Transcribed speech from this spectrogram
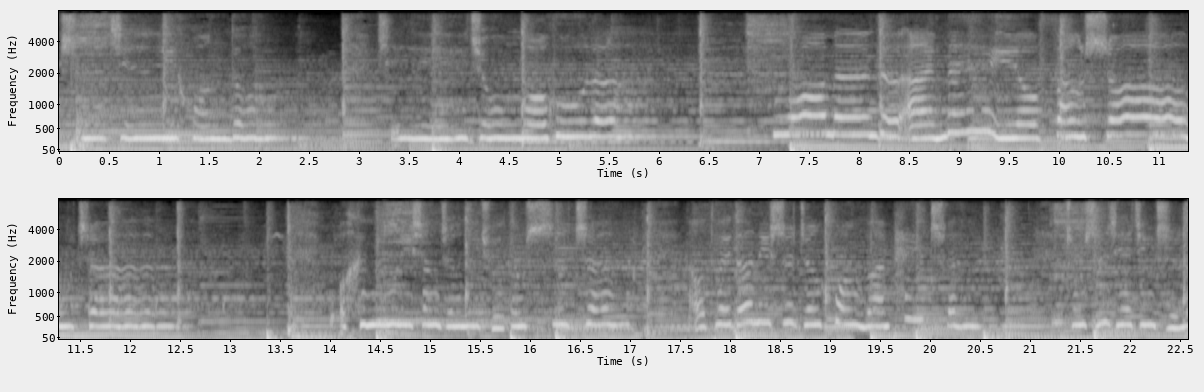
时间一晃动，记忆就。模糊守着。我很努力想着你，却都是真。倒退的你是真，慌乱陪衬。全世界静止了，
